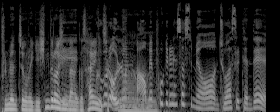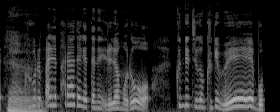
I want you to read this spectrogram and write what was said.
불면증으로 이게 힘들어진다는 예. 그 사연이 있었구나. 얼른 마음에 포기를 했었으면 좋았을 텐데 예. 그거를 빨리 팔아야 되겠다는 일념으로 근데 지금 그게 왜 못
